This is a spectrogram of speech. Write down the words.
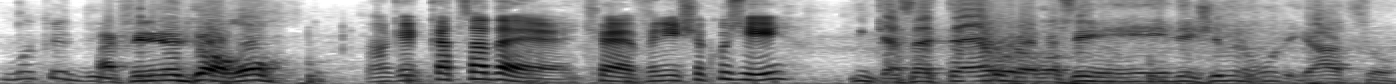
Ma che Ma è dici? finito il gioco? Ma che cazzata è? Cioè, finisce così? Minchia 7 euro così in 10 minuti, cazzo.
